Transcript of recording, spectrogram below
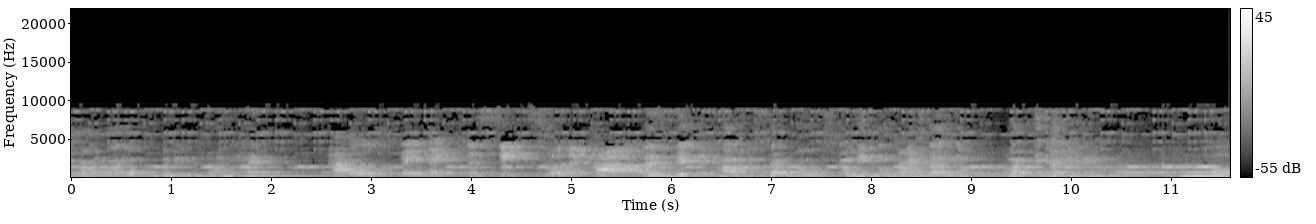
background by women they make the seats for the car. Then take the car to Stumbles and we can drive down the... What is that, you think? Oh,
